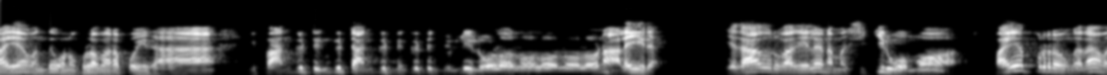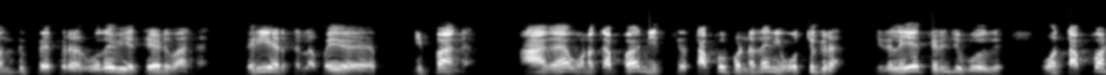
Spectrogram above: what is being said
பயம் வந்து உனக்குள்ளே வரப்போய் தான் இப்போ அங்கிட்டு இங்கிட்டு அங்கிட்டு இங்கிட்டு சொல்லி லோலோ லோலோ லோலோன்னு அலையிற. ஏதாவது ஒரு வகையில நம்ம சிக்கிடுவோமோ பயப்படுறவங்க தான் வந்து பிறர் உதவியை தேடுவாங்க. பெரிய இடத்துல போய் நிற்பாங்க ஆக உனக்கு அப்ப நீ தப்பு பண்ணதை நீ ஒத்துக்கிற. இதுலயே தெரிஞ்சு போகுது. உன் தப்ப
